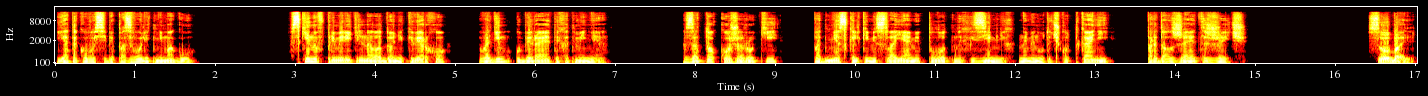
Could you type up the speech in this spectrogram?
я такого себе позволить не могу. Вскинув примирительно ладони кверху, Вадим убирает их от меня. Зато кожа руки под несколькими слоями плотных зимних на минуточку тканей продолжает сжечь. «Соболь!»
